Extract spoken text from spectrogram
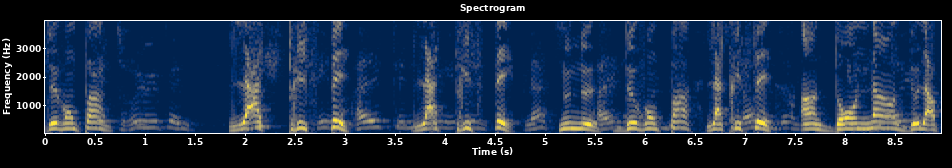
devons pas l'attrister, l'attrister. Nous ne devons pas l'attrister en donnant de la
